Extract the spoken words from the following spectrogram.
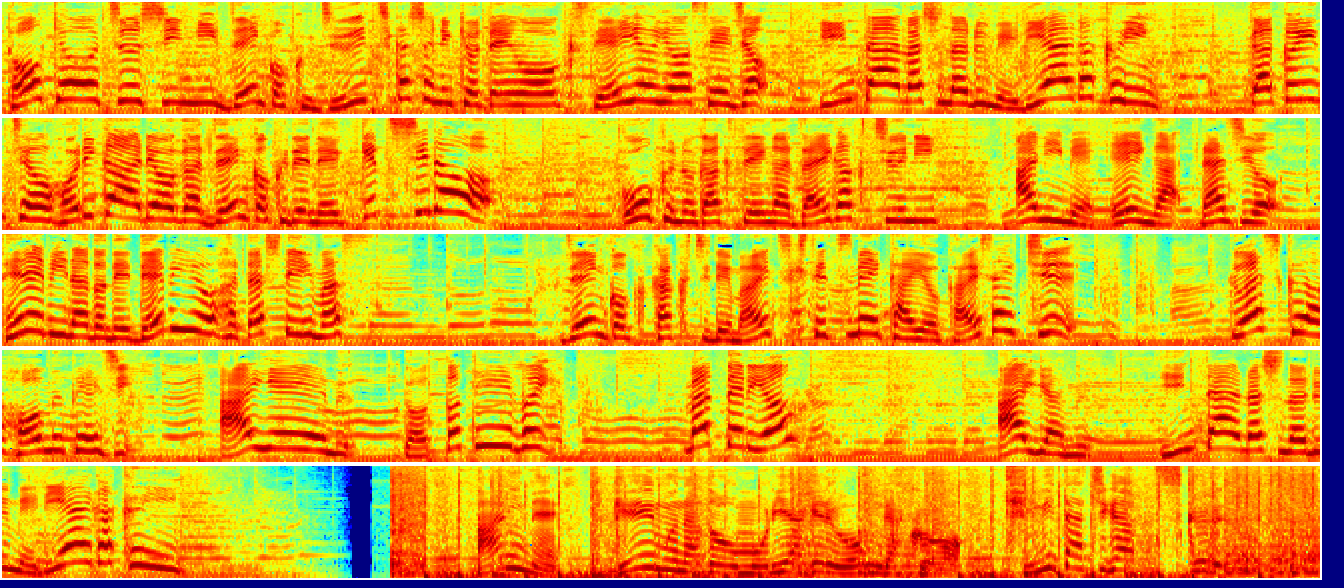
東京を中心に全国11カ所に拠点を置く声優養成所インターナショナルメディア学院。学院長堀川亮が全国で熱血指導。多くの学生が在学中にアニメ映画ラジオテレビなどでデビューを果たしています。全国各地で毎月説明会を開催中。詳しくはホームページ iam.tv 待ってるよ。IAM インターナショナルメディア学院。アニメゲームなどを盛り上げる音楽を君たちが作る「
